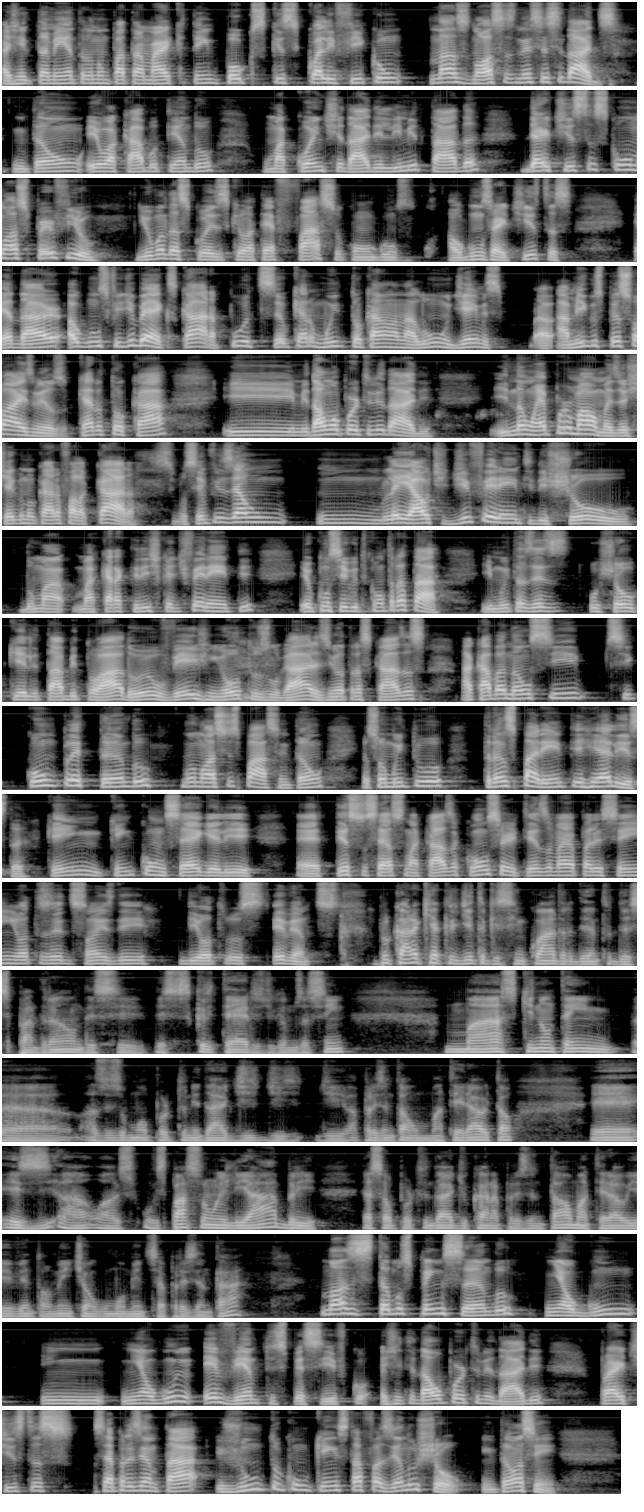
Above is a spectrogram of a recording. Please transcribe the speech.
a gente também entra num patamar que tem poucos que se qualificam nas nossas necessidades. Então, eu acabo tendo uma quantidade limitada de artistas com o nosso perfil. E uma das coisas que eu até faço com alguns, alguns artistas é dar alguns feedbacks. Cara, putz, eu quero muito tocar na Lum, James, amigos pessoais mesmo, quero tocar e me dá uma oportunidade. E não é por mal, mas eu chego no cara e falo, cara, se você fizer um, um layout diferente de show, de uma, uma característica diferente, eu consigo te contratar. E muitas vezes o show que ele está habituado, ou eu vejo em outros lugares, em outras casas, acaba não se, se completando no nosso espaço. Então, eu sou muito transparente e realista. Quem, quem consegue ali é, ter sucesso na casa, com certeza vai aparecer em outras edições de, de outros eventos. Para o cara que acredita que se enquadra dentro desse padrão, desse, desses critérios, digamos assim, mas que não tem, uh, às vezes, uma oportunidade de, de, de, apresentar um material e tal, é, a, a, o espaço não ele abre essa oportunidade de o cara apresentar o material e eventualmente em algum momento se apresentar? Nós estamos pensando em algum em, em algum evento específico, a gente dá oportunidade para artistas se apresentar junto com quem está fazendo o show. Então, assim,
